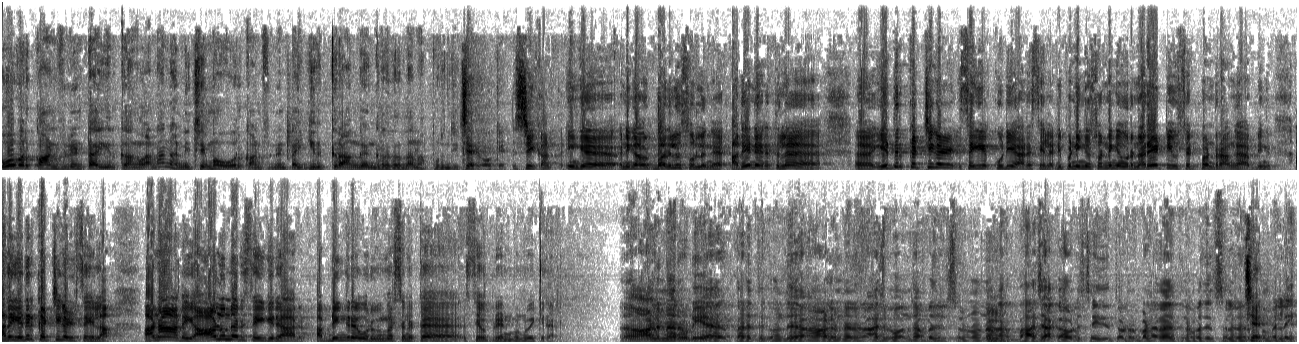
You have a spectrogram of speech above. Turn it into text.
ஓவர் கான்பிடென்ட்டா இருக்காங்களான்னா நான் நிச்சயமா ஓவர் கான்பிடென்ட்டா இருக்கிறாங்கிறத தான் நான் புரிஞ்சுக்கிறேன். சரி ஓகே. ஸ்ரீகாந்த் இங்க நீங்க அவர் பதிலும் சொல்லுங்க. அதே நேரத்துல அஹ், எதிர்க்கட்சிகள் செய்யக்கூடிய அரசியல் இப்ப நீங்க சொன்னீங்க ஒரு நரேட்டிவ் செட் பண்றாங்க அப்படிங்க அதை எதிர்க்கட்சிகள் செய்யலாம். ஆனா அதை ஆளுநர் செய்கிறார் அப்படிங்கிற ஒரு விமர்சனத்தை சிவபிரியன் முன்வைக்கிறார். ஆளுநருடைய கருத்துக்கு வந்து ஆளுநர் ராஜ்பவன் தான் பதில் சொல்லணும். நான் பாஜகவோட செய்தி தொடர்பாளராக அதுக்கு நான் பதில் சொல்ல விருப்பமில்லை.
